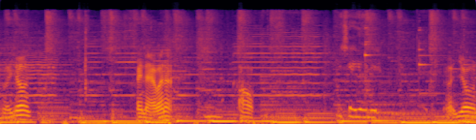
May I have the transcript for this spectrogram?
เอาโยนไปไหนวะน่ะอ้าวไม่ใช่โยนิเอาโยน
